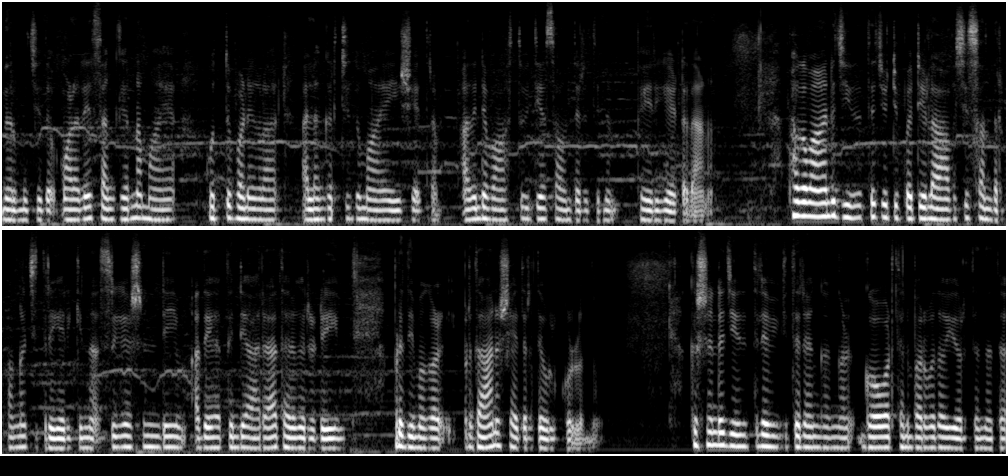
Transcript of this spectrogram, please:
നിർമ്മിച്ചത് വളരെ സങ്കീർണമായ കൊത്തുപണികളാൽ അലങ്കരിച്ചതുമായ ഈ ക്ഷേത്രം അതിന്റെ വാസ്തുവിദ്യാ സൗന്ദര്യത്തിനും പേരുകേട്ടതാണ്. ഭഗവാന്റെ ജീവിതത്തെ ചുറ്റിപ്പറ്റിയുള്ള ആവശ്യ സന്ദർഭങ്ങൾ ചിത്രീകരിക്കുന്ന ശ്രീകൃഷ്ണന്റെയും അദ്ദേഹത്തിന്റെ ആരാധകരുടെയും പ്രതിമകൾ പ്രധാന ക്ഷേത്രത്തെ ഉൾക്കൊള്ളുന്നു. കൃഷ്ണന്റെ ജീവിതത്തിലെ വിവിധ രംഗങ്ങൾ ഗോവർദ്ധൻ പർവതം ഉയർത്തുന്നത്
